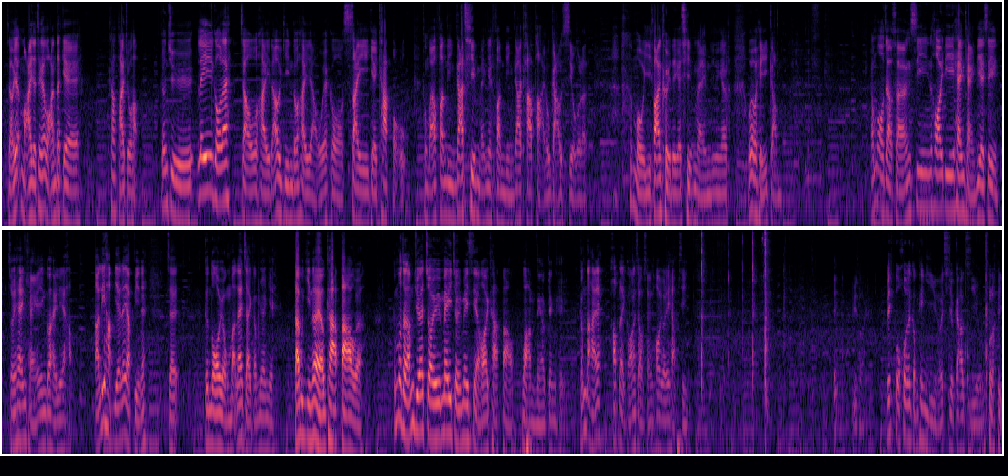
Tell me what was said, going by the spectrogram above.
就一買就即刻玩得嘅卡牌組合，跟住呢個呢，就係大家會見到係有一個細嘅卡簿，同埋有訓練家簽名嘅訓練家卡牌，好搞笑噶啦〜模擬翻佢哋嘅簽名，唔知點解好有喜感。咁我就想先開啲輕強啲嘢先，最輕強嘅應該係呢一盒。嗱呢盒嘢咧入邊咧就係個內容物咧就係咁樣嘅，大家會見到係有卡包噶。咁我就諗住咧最尾最尾先係開卡包，話唔定有驚喜。咁但係咧盒嚟講就想開咗呢盒先。誒，原來誒我開得咁輕易，原來黐咗膠紙咁，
